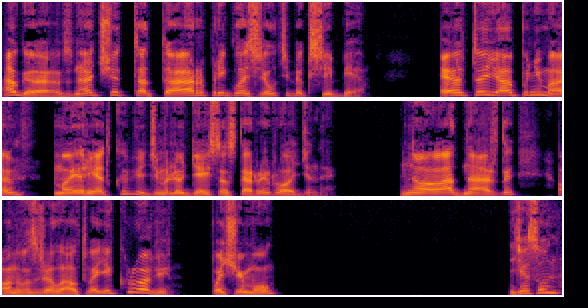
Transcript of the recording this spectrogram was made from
«Ага, значит, татар пригласил тебя к себе. Это я понимаю. Мы редко видим людей со старой родины. Но однажды он возжелал твоей крови. Почему?» Язон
